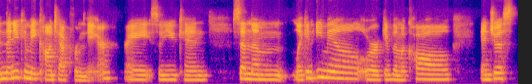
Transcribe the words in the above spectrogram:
And then you can make contact from there, right? So, you can send them like an email or give them a call and just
